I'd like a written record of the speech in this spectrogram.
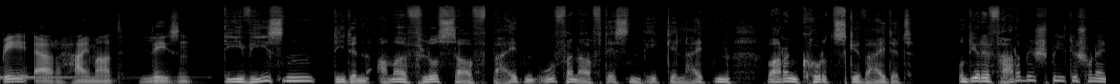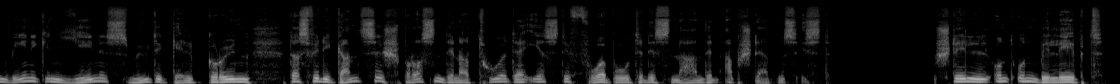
BR Heimat lesen. Die Wiesen, die den Ammerfluss auf beiden Ufern auf dessen Weg geleiten, waren kurz geweidet, und ihre Farbe spielte schon ein wenig in jenes müde Gelbgrün, das für die ganze sprossende Natur der erste Vorbote des nahenden Absterbens ist. Still und unbelebt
